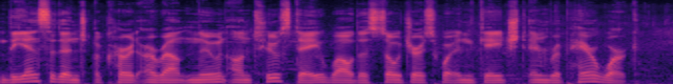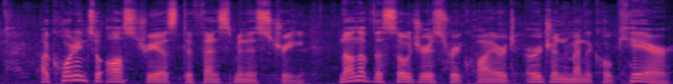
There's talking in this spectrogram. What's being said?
The incident occurred around noon on Tuesday while the soldiers were engaged in repair work. According to Austria's defense ministry, none of the soldiers required urgent medical care,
